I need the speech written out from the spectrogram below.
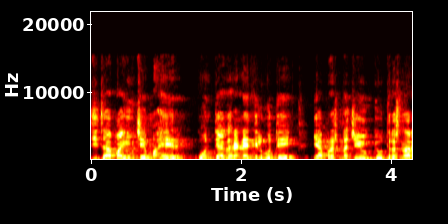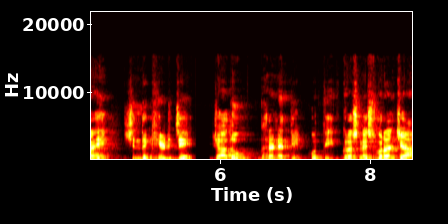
जिजाबाईंचे माहेर कोणत्या घराण्यातील होते? या प्रश्नाचे योग्य उत्तर असणार आहे शिंदखेडचे जाधव घराण्यातील होते. ग्रसनेश्वरांच्या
